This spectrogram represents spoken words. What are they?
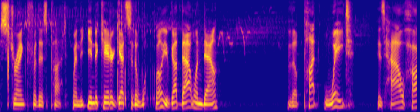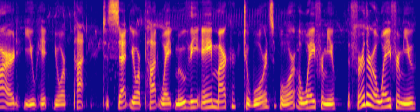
strength for this putt. When the indicator gets to the, well, you've got that one down. The putt weight is how hard you hit your putt. To set your putt weight, move the aim marker towards or away from you. The further away from you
